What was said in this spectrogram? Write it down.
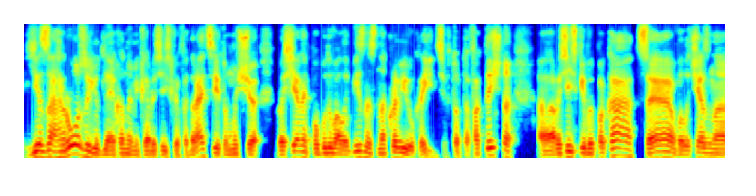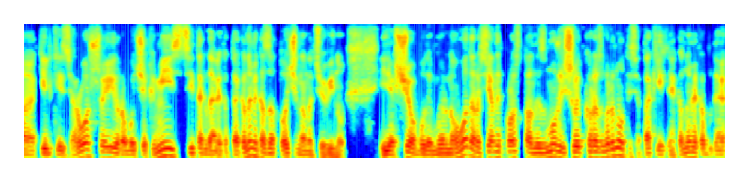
є загрозою для економіки Російської Федерації, тому що росіяни побудували бізнес на крові українців. Тобто, фактично, російський ВПК це величезна кількість грошей, робочих місць і так далі. Тобто, економіка заточена на цю війну. І якщо буде мирна угода, росіяни просто не зможуть швидко розвернутися. Так їхня економіка буде,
